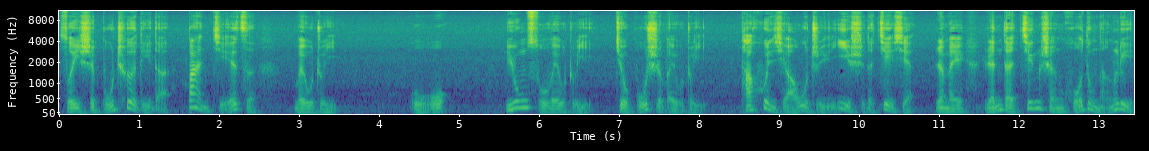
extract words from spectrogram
所以是不彻底的半截子唯物主义。五，庸俗唯物主义就不是唯物主义，它混淆物质与意识的界限，认为人的精神活动能力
